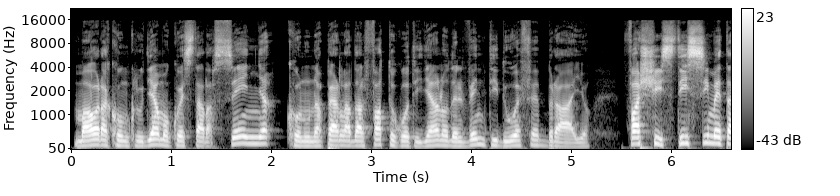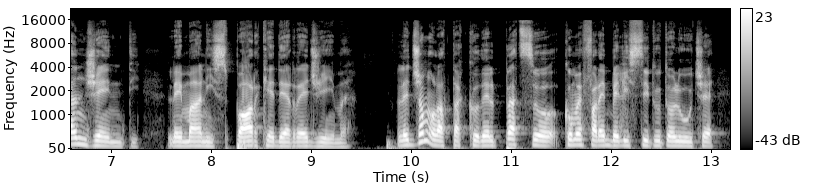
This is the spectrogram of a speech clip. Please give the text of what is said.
Ma ora concludiamo questa rassegna con una perla dal fatto quotidiano del 22 febbraio. Fascistissime tangenti, le mani sporche del regime. Leggiamo l'attacco del pezzo come farebbe l'Istituto Luce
